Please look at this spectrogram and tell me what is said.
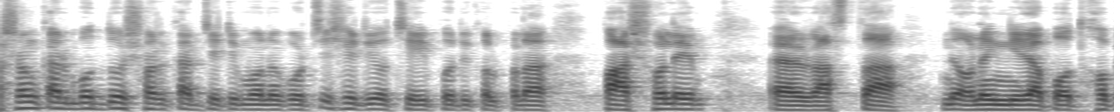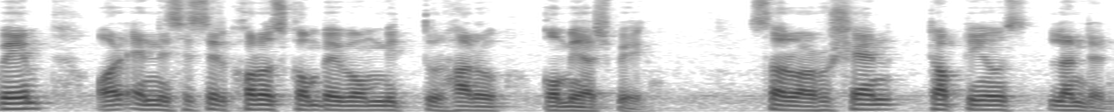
আশঙ্কার মধ্যেও সরকার যেটি মনে করছে, সেটি হচ্ছে এই পরিকল্পনা পাশ হলে রাস্তা অনেক নিরাপদ হবে। আর এনএসএসের খরচ কমবে এবং মৃত্যুর হারও কমে আসবে। Sarwar Hossain top news London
